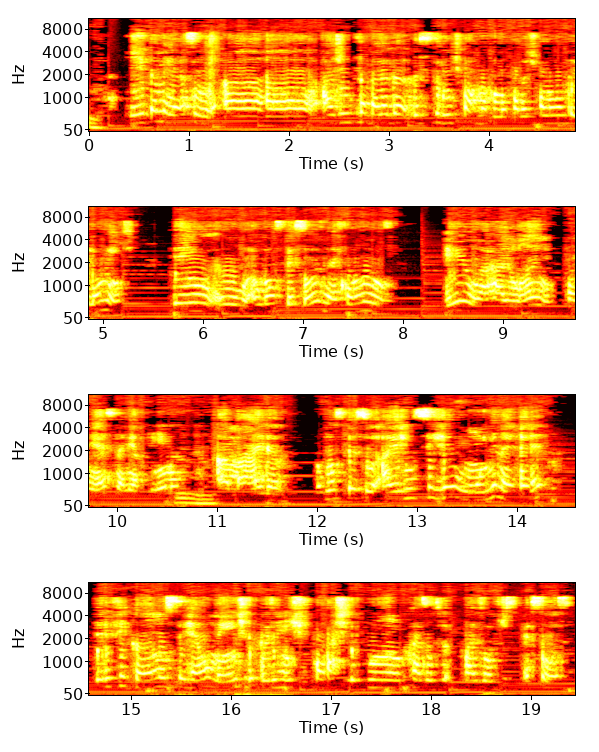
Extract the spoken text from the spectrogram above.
Uhum. E também, assim, a, a, a gente trabalha da, da seguinte forma, como eu estava te falando anteriormente. Tem o, algumas pessoas, né, como eu, a Railane, que conhece, né, minha prima, uhum. a Mayra, algumas pessoas. Aí a gente se reúne, né? Verificando se realmente depois a gente compartilha com, com, as, outras, com as outras pessoas.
